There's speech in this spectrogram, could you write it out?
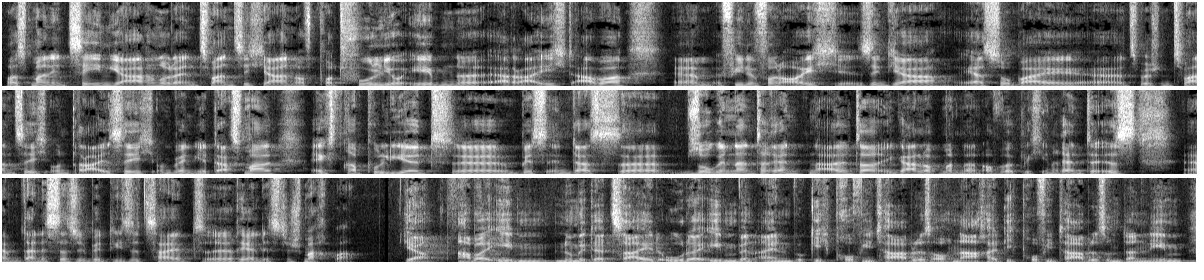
was man in zehn Jahren oder in 20 Jahren auf Portfolioebene erreicht, aber ähm, viele von euch sind ja erst so bei zwischen 20 und 30 und wenn ihr das mal extrapoliert bis in das sogenannte Rentenalter, egal ob man dann auch wirklich in Rente ist, ähm, dann ist das über diese Zeit äh, realistisch machbar. Ja, aber eben nur mit der Zeit oder eben, wenn ein wirklich profitables, auch nachhaltig profitables Unternehmen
